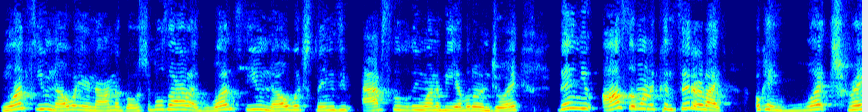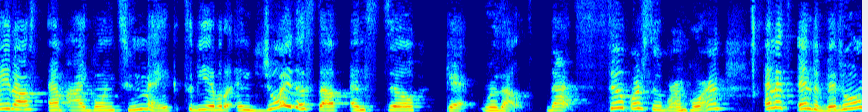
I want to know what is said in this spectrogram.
once you know what your non-negotiables are, like once you know which things you absolutely want to be able to enjoy, then you also want to consider like, okay, what trade-offs am I going to make to be able to enjoy this stuff and still get results? That's super, super important. And it's individual.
